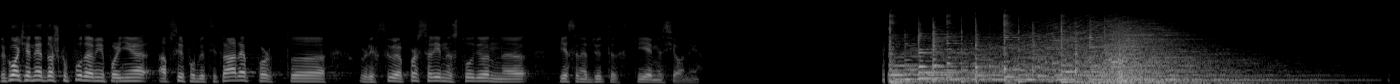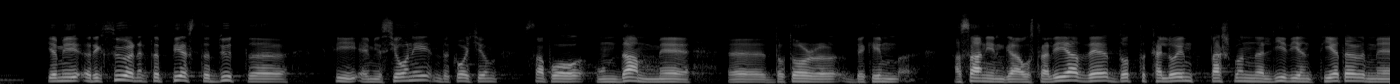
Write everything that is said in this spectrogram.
Ndërkohë që ne do shkëputemi për një hapësirë publicitare për t'u rikthyer përsëri në studio në pjesën e dytë të këtij emisioni. Jemi rikthyer në këtë pjesë të dytë të këtij emisioni, ndërkohë që sapo u ndamë me doktor Bekim Hasanin nga Australia dhe do të kalojmë tashmë në lidhjen tjetër me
